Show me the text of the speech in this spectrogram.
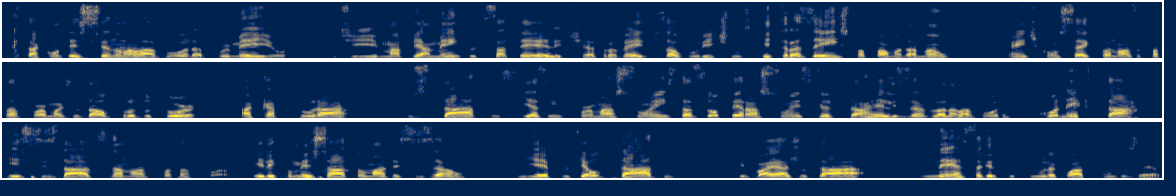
o que está acontecendo na lavoura por meio de mapeamento de satélite, através dos algoritmos e trazer isso para a palma da mão, a gente consegue com a nossa plataforma ajudar o produtor a capturar os dados e as informações das operações que ele está realizando lá na lavoura conectar esses dados na nossa plataforma. Ele começar a tomar decisão, e é porque é o dado que vai ajudar nessa agricultura 4.0.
